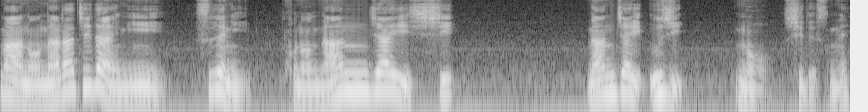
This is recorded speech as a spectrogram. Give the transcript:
まああの奈良時代にすでにこの南蛇井市南蛇宇治の市ですね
